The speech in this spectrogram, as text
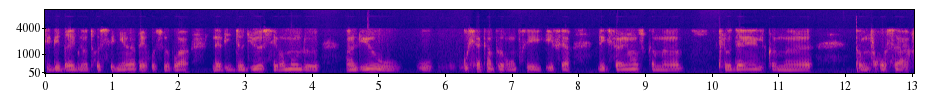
célébrer notre Seigneur et recevoir la vie de Dieu, c'est vraiment le, un lieu où, où, où chacun peut rentrer et faire l'expérience comme euh, Claudel, comme, euh, comme Frossard,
